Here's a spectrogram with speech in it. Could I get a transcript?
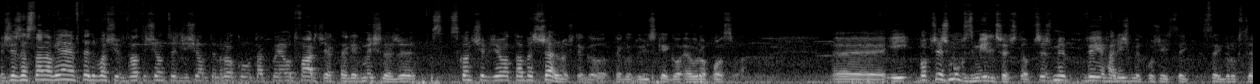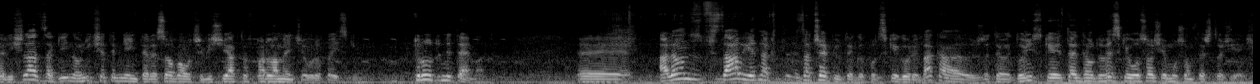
Ja się zastanawiałem wtedy właśnie w 2010 roku, tak powiem otwarcie, jak, tak jak myślę, że skąd się wzięła ta bezczelność tego, tego duńskiego europosła. E, I, bo przecież mógł zmilczeć to, przecież my wyjechaliśmy później z tej, z tej Brukseli, ślad zaginął, nikt się tym nie interesował, oczywiście jak to w Parlamencie Europejskim. Trudny temat. E, Ale on wstał jednak zaczepił tego polskiego rybaka, że te duńskie, te norweskie łososie muszą też coś jeść.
